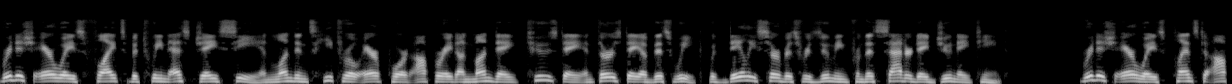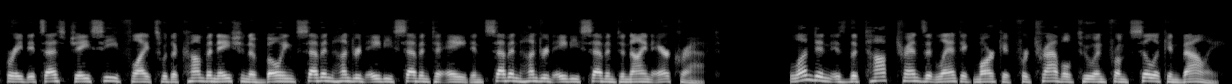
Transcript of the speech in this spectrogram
British Airways flights between SJC and London's Heathrow Airport operate on Monday, Tuesday and Thursday of this week, with daily service resuming from this Saturday, June 18. British Airways plans to operate its SJC flights with a combination of Boeing 787-8 and 787-9 aircraft. London is the top transatlantic market for travel to and from Silicon Valley.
